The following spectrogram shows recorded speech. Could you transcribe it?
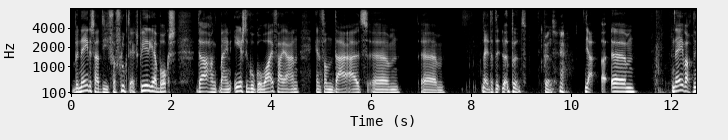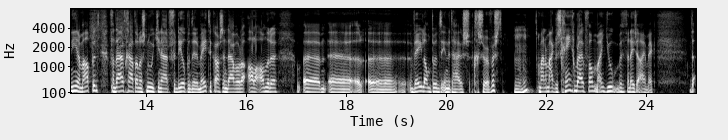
beneden staat die vervloekte Xperia-box. Daar hangt mijn eerste Google Wifi aan. En van daaruit... ehm, nee, dat is punt. Punt. Ja. Ja, eh, ehm, Nee, wacht, niet helemaal punt. Van daaruit gaat dan een snoertje naar het verdeelpunt in de meterkast. En daar worden alle andere ehm, eh, eh, WLAN-punten in het huis geserviced. Maar daar maak ik dus geen gebruik van, mind you, van deze iMac. De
